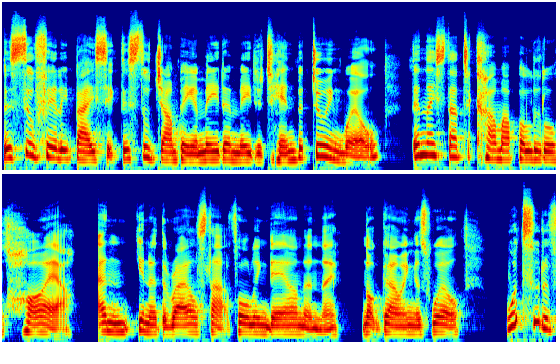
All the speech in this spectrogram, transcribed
They're still fairly basic. They're still jumping a meter, meter ten, but doing well. Then they start to come up a little higher and you know the rails start falling down and they're not going as well. What sort of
